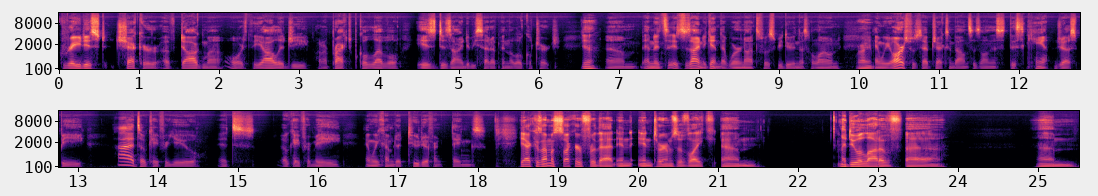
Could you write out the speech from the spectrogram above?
greatest checker of dogma or theology on a practical level is designed to be set up in the local church. Yeah. Um, and it's it's designed again that we're not supposed to be doing this alone, Right. and we are supposed to have checks and balances on this. This can't just be ah, it's okay for you, it's okay for me, and we come to two different things. Yeah, because I'm a sucker for that in in terms of like um, I do a lot of uh, um,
